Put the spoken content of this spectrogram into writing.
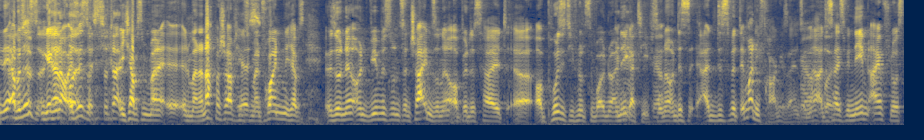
Nee, aber es ist, ja, genau, es ist, so. total. Ich habe es in meiner, äh, in meiner Nachbarschaft, ich habe es Yes. mit meinen Freunden, ich habe es so, ne, und wir müssen uns entscheiden, so, ne, ob wir das halt äh, positiv nutzen wollen oder negativ. So, Mhm. Ja. ne, und das, äh, das wird immer die Frage sein. So, Ja, ne? Also Das heißt, wir nehmen Einfluss.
